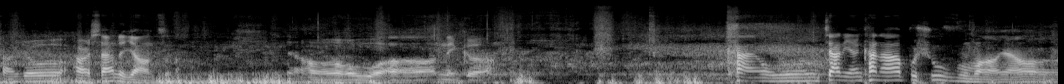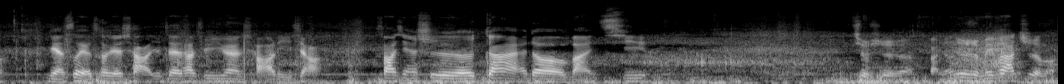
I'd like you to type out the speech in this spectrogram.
上周二三的样子，然后我那个看我家里人看她不舒服嘛，然后脸色也特别差，就带她去医院查了一下。发现是肝癌的晚期，就是反正就是没法治了。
